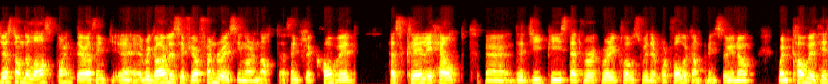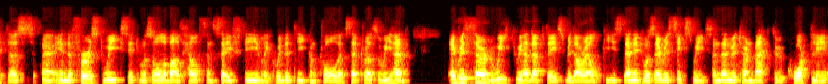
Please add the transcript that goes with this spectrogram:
Just, on the last point there, I think uh, regardless if you're fundraising or not, I think the COVID has clearly helped uh, the GPs that work very close with their portfolio companies. So you know when COVID hit us uh, in the first weeks, it was all about health and safety, liquidity control, etc. So we had every third week we had updates with our LPs. Then it was every six weeks, and then we turned back to quarterly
